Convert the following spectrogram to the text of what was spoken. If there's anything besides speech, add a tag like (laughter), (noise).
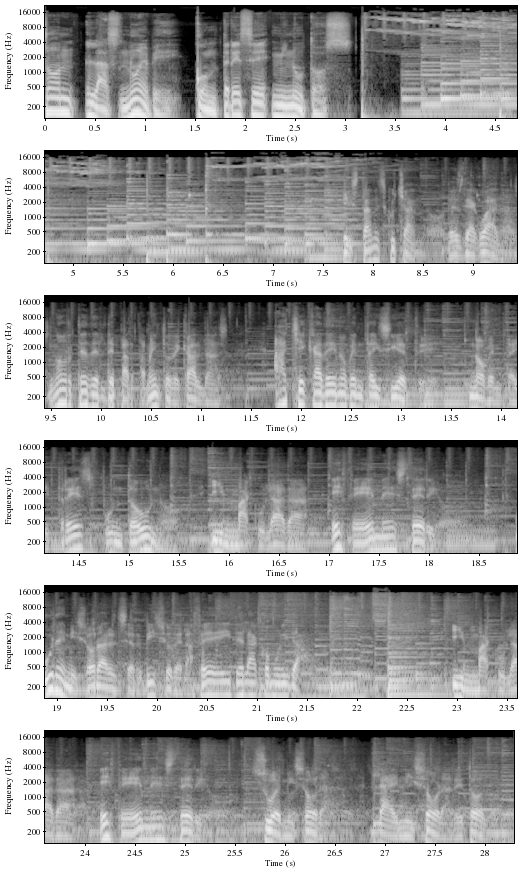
Son las 9 con 13 minutos. Están escuchando desde Aguadas, norte del departamento de Caldas, HKD 97, 93.1, Inmaculada FM Estéreo, una emisora al servicio de la fe y de la comunidad. Inmaculada FM Estéreo, su emisora, la emisora de todos.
